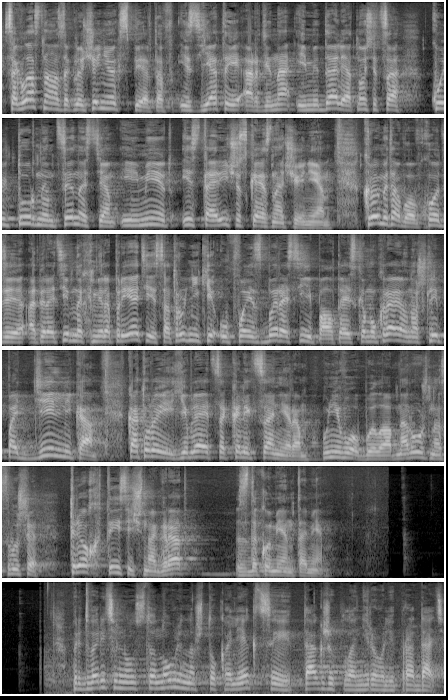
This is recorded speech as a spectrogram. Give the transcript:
Согласно заключению экспертов, изъятые ордена и медали относятся к культурным ценностям и имеют историческое значение. Кроме того, в ходе оперативных мероприятий сотрудники УФСБ России по Алтайскому краю нашли поддельника, который является коллекционером. У него было обнаружено свыше трех тысяч наград с документами. Предварительно установлено, что коллекции также планировали продать.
